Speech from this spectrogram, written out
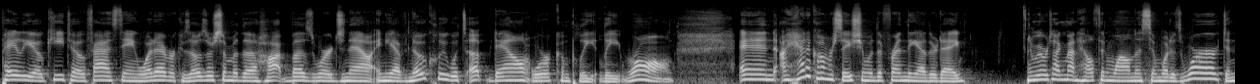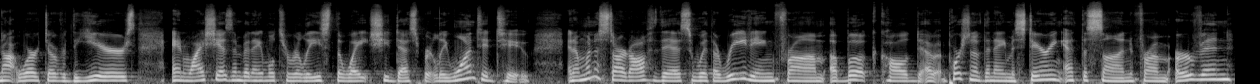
paleo, keto, fasting, whatever, because those are some of the hot buzzwords now, and you have no clue what's up, down, or completely wrong. And I had a conversation with a friend the other day. And we were talking about health and wellness and what has worked and not worked over the years and why she hasn't been able to release the weight she desperately wanted to. And I'm going to start off this with a reading from a book called, a portion of the name is Staring at the Sun from Irvin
